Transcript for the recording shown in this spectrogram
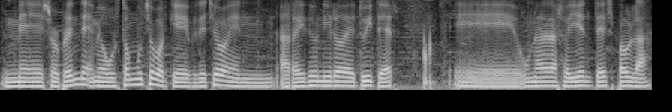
Me sorprende, me gustó mucho porque, de hecho, en, a raíz de un hilo de Twitter, eh, una de las oyentes, Paula,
